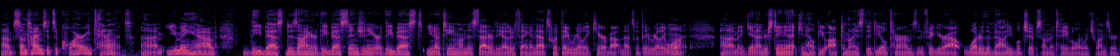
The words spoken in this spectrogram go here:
Um, sometimes it's acquiring talent. Um, you may have the best designer, the best engineer, the best, you know, team on this, that, or the other thing, and that's what they really care about, and that's what they really want. Um, and again, understanding that can help you optimize the deal terms and figure out what are the valuable chips on the table and which ones are,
